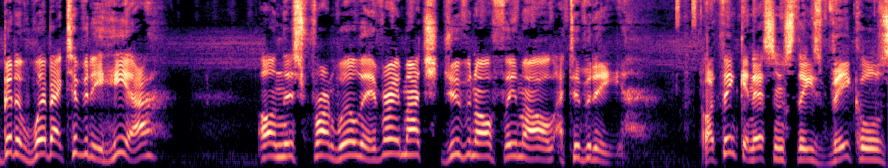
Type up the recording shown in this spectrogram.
bit of web activity here on this front wheel there. Very much juvenile female activity. I think in essence these vehicles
